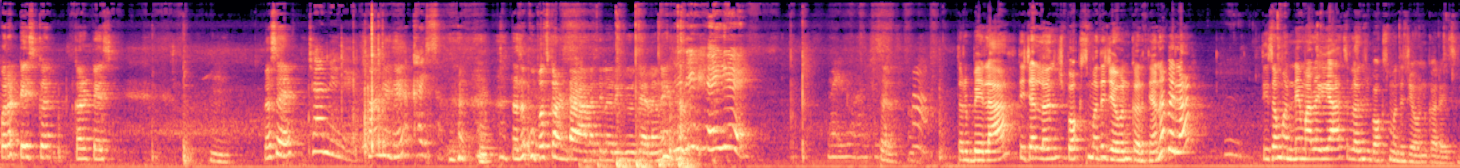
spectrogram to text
परत टेस्ट कर कर टेस्ट कसं आहे? छान आहे. छान आहे खायचं. त्याचा खूपच कंटाळा आला तिला रिव्ह्यू द्यायला नाही का? दीदी हे ये नाही वाटत. चल. तर बेला तिच्या लंच बॉक्समध्ये जेवण करते ना बेला? तिचं म्हणणे मला याच लंच बॉक्समध्ये जेवण करायचं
